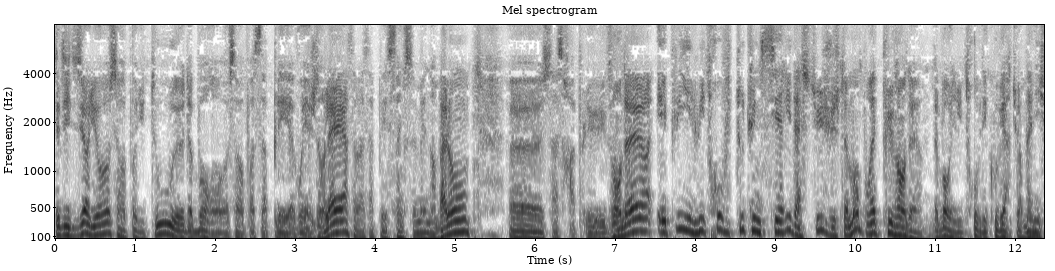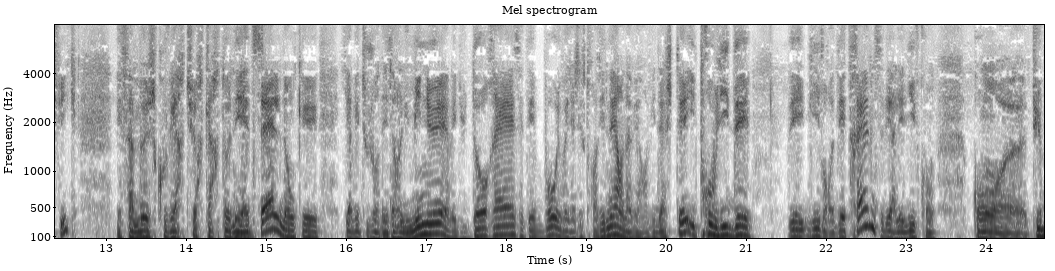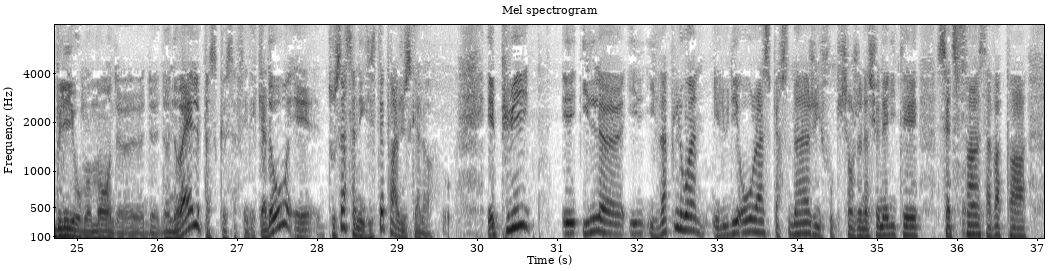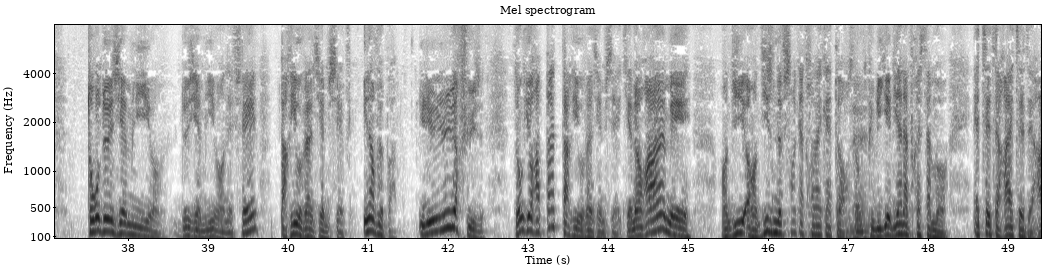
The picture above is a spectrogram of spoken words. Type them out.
cet éditeur dit, oh, ça va pas du tout. Euh, d'abord, ça va pas s'appeler Voyage dans l'air, ça va s'appeler Cinq semaines en ballon. Euh, ça sera plus vendeur. Et puis, il lui trouve toute une série d'astuces, justement, pour être plus vendeur. D'abord, il lui trouve des couvertures magnifiques, les fameuses couvertures cartonnées Hetzel. Donc, euh, il y avait toujours des lumineux, il y avait du doré, c'était beau, les voyages extraordinaires, on avait envie d'acheter. Il trouve l'idée des livres d'étrennes, c'est-à-dire les livres qu'on euh, publie au moment de, Noël, parce que ça fait des cadeaux, et tout ça, ça n'existait pas jusqu'alors. Et puis, et il, euh, il, il, va plus loin. Il lui dit, oh là, ce personnage, il faut qu'il change de nationalité, cette fin, ça va pas. Ton deuxième livre, deuxième livre en effet, Paris au XXe siècle. Il n'en veut pas. Il lui refuse. Donc il n'y aura pas de Paris au XXe siècle. Il y en aura un, mais en, en 1994, donc publié bien après sa mort, etc., etc.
